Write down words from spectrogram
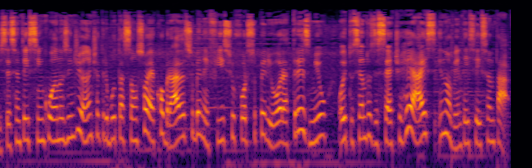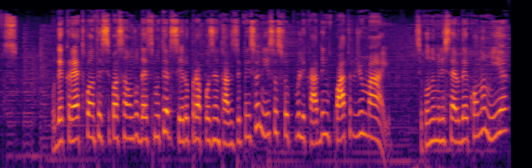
De 65 anos em diante, a tributação só é cobrada se o benefício for superior a R$ 3.807,96. O decreto com antecipação do 13º para aposentados e pensionistas foi publicado em 4 de maio. Segundo o Ministério da Economia,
